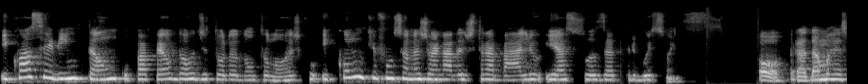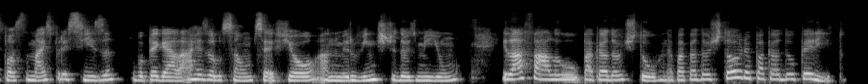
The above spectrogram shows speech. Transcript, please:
E qual seria, então, o papel do auditor odontológico e como que funciona a jornada de trabalho e as suas atribuições? Ó, oh, para dar uma resposta mais precisa, vou pegar lá a resolução do CFO, a número 20 de 2001, e lá fala o papel do auditor, né? O papel do auditor é o papel do perito.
